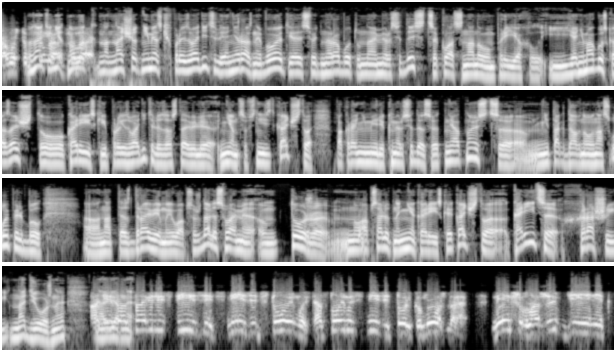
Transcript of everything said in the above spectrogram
Потому что Вы знаете, нет, ну вот насчет немецких производителей, они разные бывают. Я сегодня на работу на Мерседесе C-класса на новом приехал, и я не могу сказать, что корейские производители заставили немцев снизить качество, по крайней мере, к Мерседесу это не относится. Не так давно у нас Opel был, на тест-драйве, мы его обсуждали с вами, тоже ну, абсолютно не корейское качество. Корейцы хороши, надежные. Они наверное... заставили снизить, снизить стоимость, а стоимость снизить только можно, меньше вложив денег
